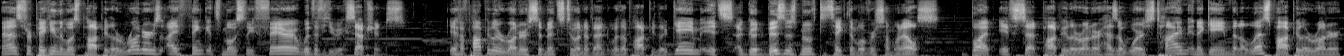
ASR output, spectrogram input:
As for picking the most popular runners, I think it's mostly fair with a few exceptions. If a popular runner submits to an event with a popular game, it's a good business move to take them over someone else. But if said popular runner has a worse time in a game than a less popular runner,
